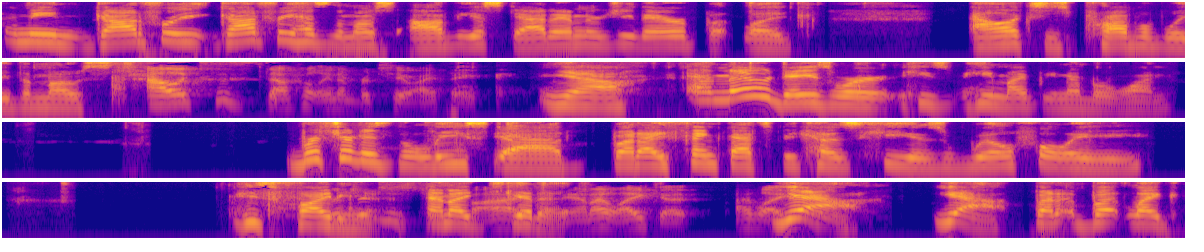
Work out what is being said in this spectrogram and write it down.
I mean Godfrey Godfrey has the most obvious dad energy there, but like Alex is probably the most Alex is definitely number two, I think. yeah. And there are days where he's he might be number one. Richard is the least Yeah. dad, but I think that's because he is willfully he's fighting it. And I vibes, get it. man. I like it. I like yeah it. yeah but but like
